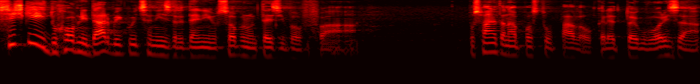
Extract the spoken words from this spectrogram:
Всички духовни дарби, които са ни изредени, особено тези в а, посланията на апостол Павел, където той говори за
